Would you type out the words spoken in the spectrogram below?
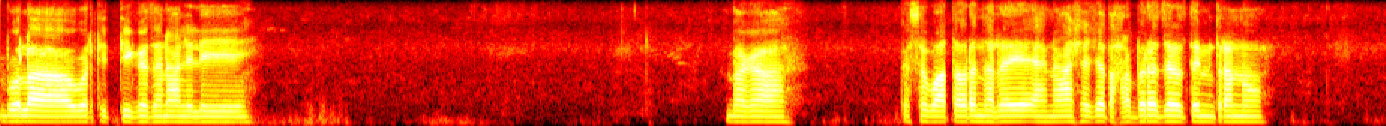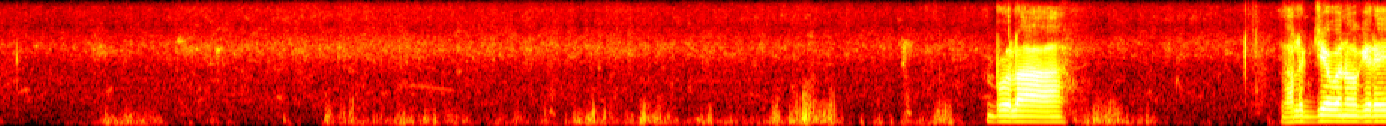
बोला वरती तिघ जण आलेले. बघा कसं वातावरण झालंय आणि अशाच्यात हरभरा जळतंय मित्रांनो. बोला झालं जेवण वगैरे?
